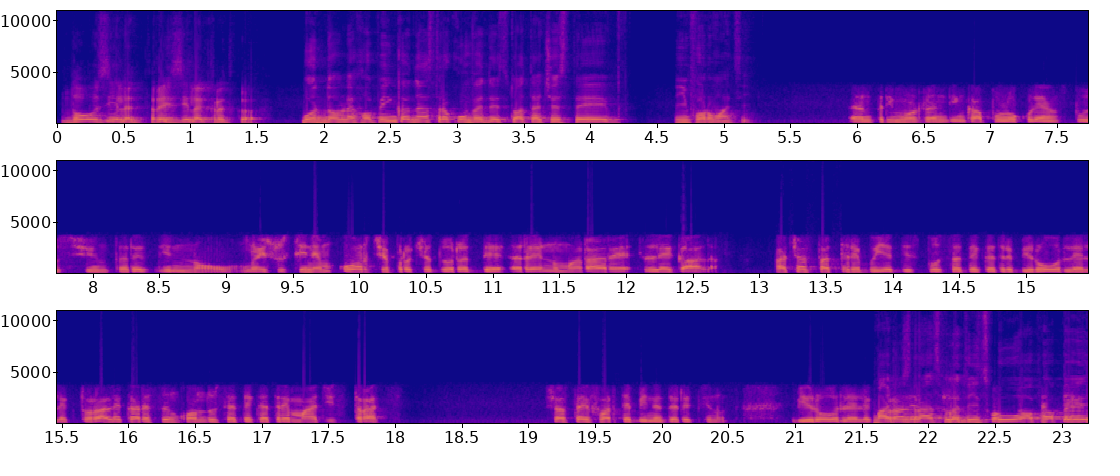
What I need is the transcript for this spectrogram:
două zile, trei zile, cred că. Bun, domnule Hopincă, dumneavoastră cum vedeți toate aceste informații? În primul rând, din capul locului am spus și întăresc din nou, noi susținem orice procedură de renumărare legală. Aceasta trebuie dispusă de către birourile electorale care sunt conduse de către magistrați. Și asta e foarte bine de reținut. Birourile electorale... Magistrați plătiți cu aproape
